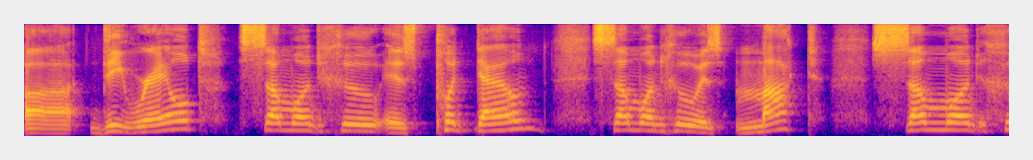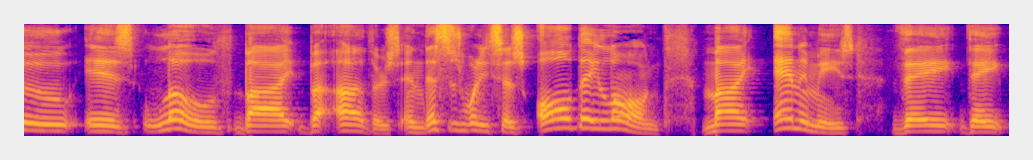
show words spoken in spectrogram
uh, derailed, someone who is put down, someone who is mocked, someone who is loathed by, by others. And this is what he says all day long my enemies, they, they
